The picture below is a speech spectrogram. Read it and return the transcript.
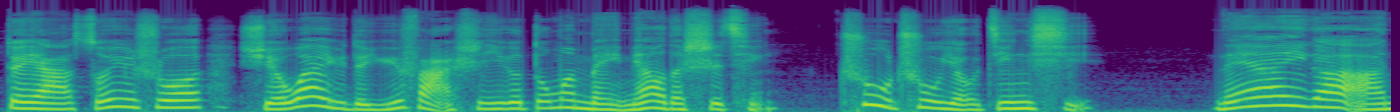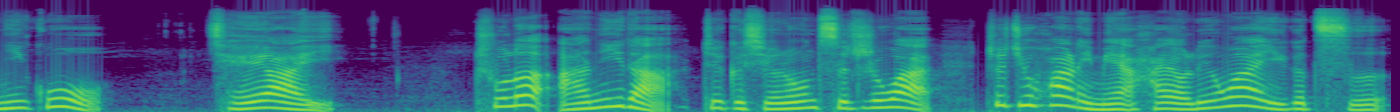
对呀，所以说学外语的语法是一个多么美妙的事情。处处有惊喜。내아이가아니고제아 이。 除了아니다这个形容词之外，这句话里面还有另外一个词，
